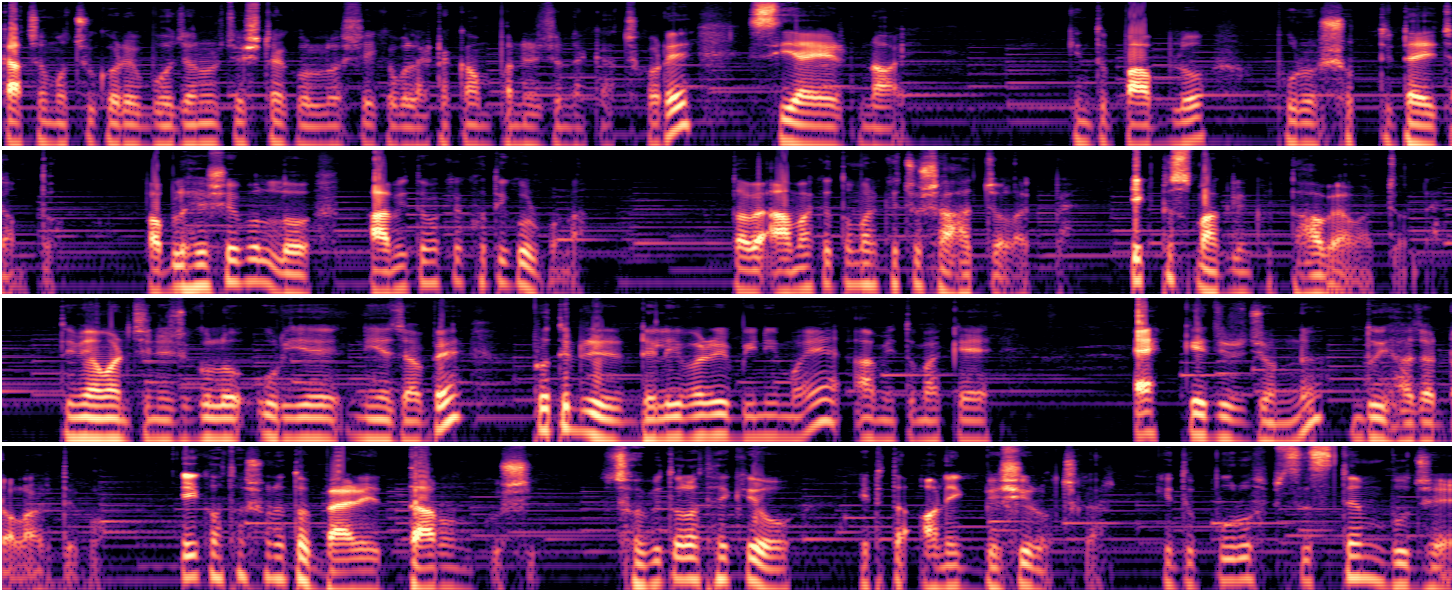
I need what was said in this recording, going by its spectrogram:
কাচুমাচু করে বোঝানোর চেষ্টা করল সে কেবল একটা কোম্পানির জন্য কাজ করে সিআই এর নয়। কিন্তু পাবলো পুরো সত্যিটাই জানতো। পাবলো হেসে বলল, আমি তোমাকে ক্ষতি করব না, তবে আমাকে তোমার কিছু সাহায্য লাগবে। একটু স্মাগলিং করতে হবে আমার জন্য। তুমি আমার জিনিসগুলো উড়িয়ে নিয়ে যাবে। প্রতিটি ডেলিভারির বিনিময়ে আমি তোমাকে এক কেজির জন্য দুই হাজার ডলার দেব। এই কথা শুনে তো ব্যারি দারুণ খুশি। ছবি তোলা থেকেও এটাতে অনেক বেশি রোজগার। কিন্তু পুরো সিস্টেম বুঝে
